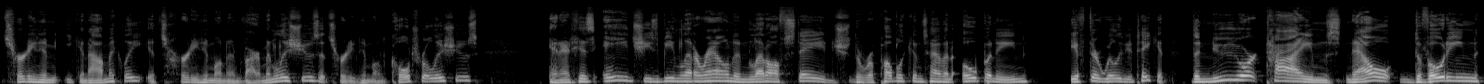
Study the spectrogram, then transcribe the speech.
It's hurting him economically. It's hurting him on environmental issues. It's hurting him on cultural issues. And at his age, he's being led around and led off stage. The Republicans have an opening if they're willing to take it. The New York Times now devoting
